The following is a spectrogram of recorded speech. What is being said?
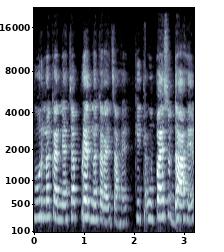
पूर्ण करण्याचा प्रयत्न करायचा आहे. की उपाय सुद्धा आहे.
